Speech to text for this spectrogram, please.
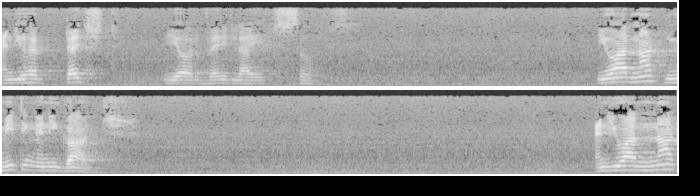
and you have touched your very life source. You are not meeting any God. and you are not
